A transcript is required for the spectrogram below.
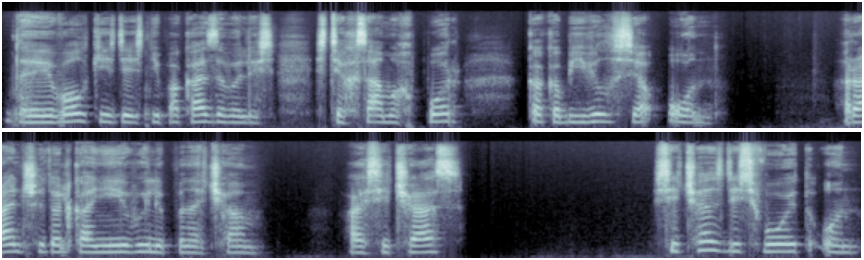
Да и волки здесь не показывались с тех самых пор, как объявился он. Раньше только они и выли по ночам. А сейчас...» «Сейчас здесь воет он»,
